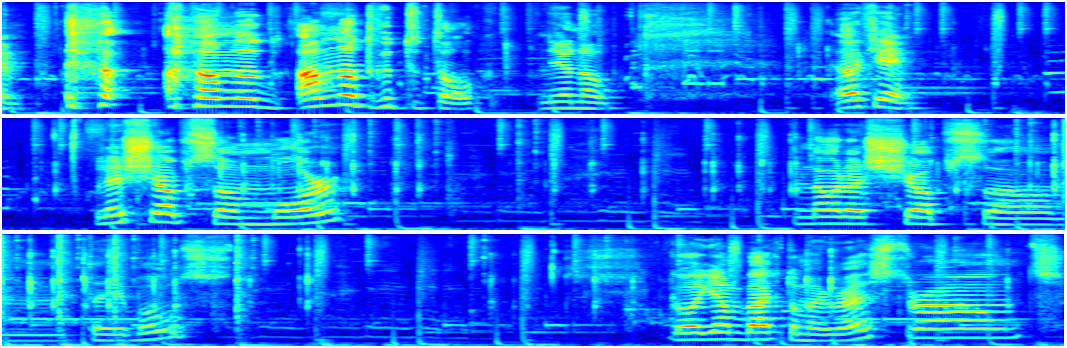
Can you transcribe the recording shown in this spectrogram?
Okay, I'm not. I'm not good to talk. You know. Okay. Let's shop some more. Now let's shop some tables. Go again back to my restaurant.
